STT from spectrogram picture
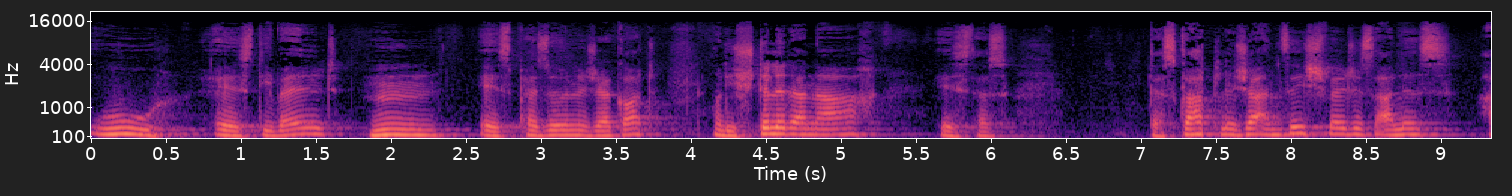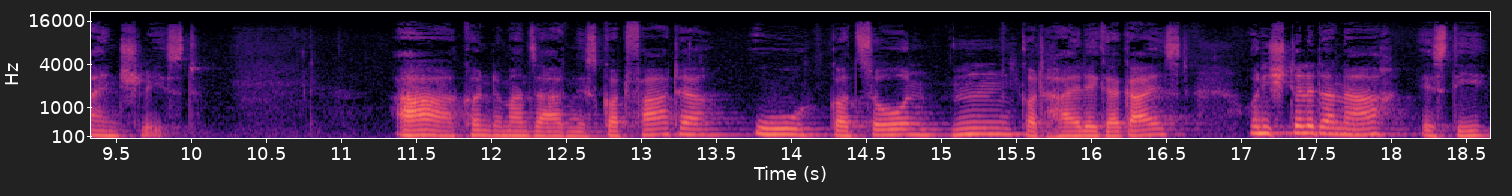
U ist die Welt, M ist persönlicher Gott und die Stille danach ist das, das Göttliche an sich, welches alles einschließt. A könnte man sagen, ist Gott Vater, U Gott Sohn, M Gott Heiliger Geist und die Stille danach ist die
